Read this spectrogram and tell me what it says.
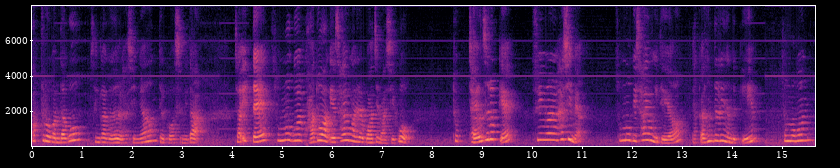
앞으로 간다고 생각을 하시면 될 것 같습니다. 자, 이때 손목을 과도하게 사용하려고 하지 마시고 툭 자연스럽게 스윙을 하시면 손목이 사용이 돼요. 약간 흔들리는 느낌. 손목은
